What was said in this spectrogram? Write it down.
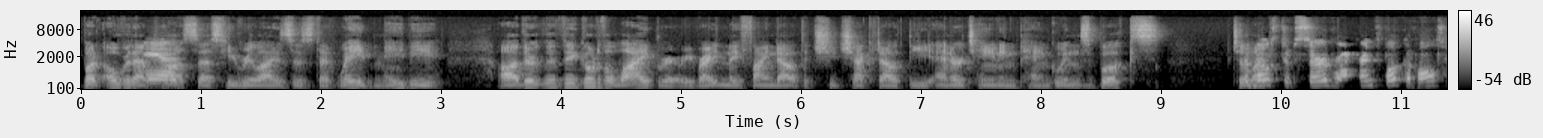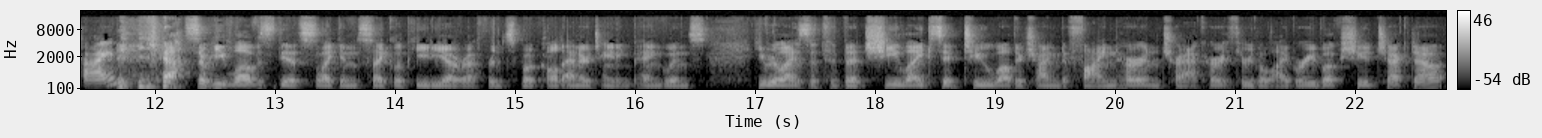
But over that And- process, he realizes that wait, maybe uh, they they go to the library, right? And they find out that she checked out the entertaining penguins books. To the like, most absurd reference book of all time yeah, so he loves this like encyclopedia reference book called Entertaining Penguins. He realizes that that she likes it too while they're trying to find her and track her through the library books she had checked out,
